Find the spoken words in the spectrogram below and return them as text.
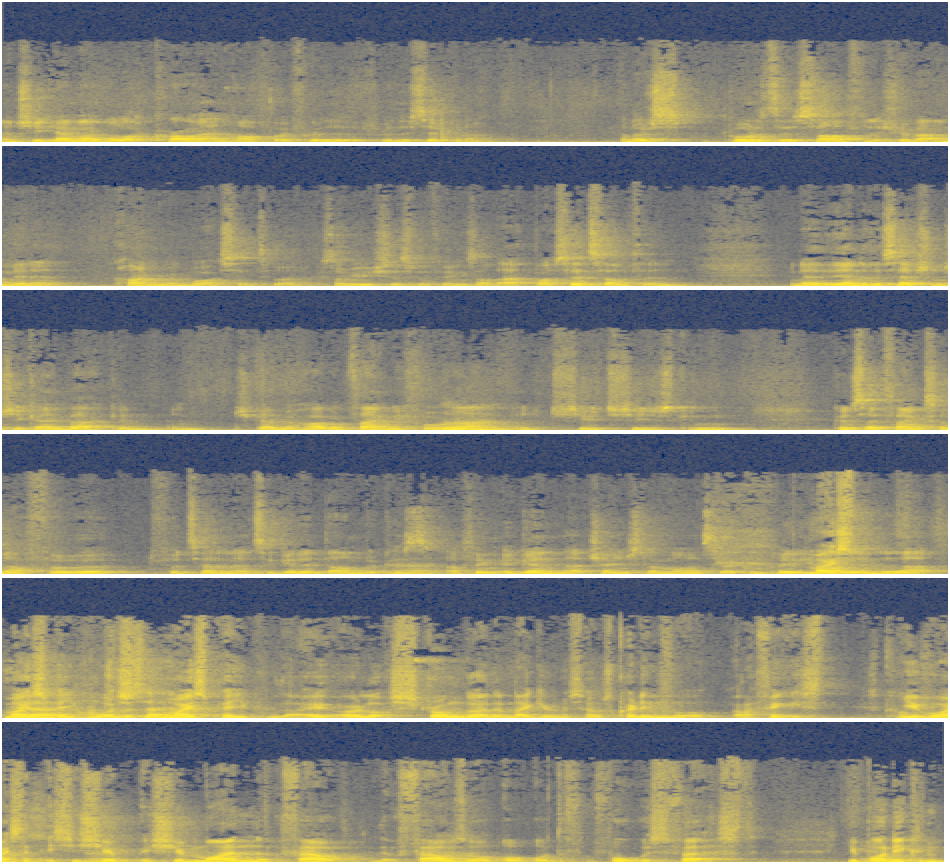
and she came over like crying halfway through the through the sickener, and I just pulled her to the side for literally about a minute. Can't remember what I said to her because I'm useless with things like that. But I said something, and at the end of the session, she came back and, and she gave me a hug and thanked me for it. Right. And she she just couldn't couldn't say thanks enough for for telling her to get it done because I think again that changed her mindset completely Most- by the end of that. Most Yeah, people, are, 100%. most people though, are a lot stronger than they give themselves credit Mm. for, and I think it's. You've always said it's just your it's your mind that failed that fails Yeah. or, or, or the fault was first. Your body can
